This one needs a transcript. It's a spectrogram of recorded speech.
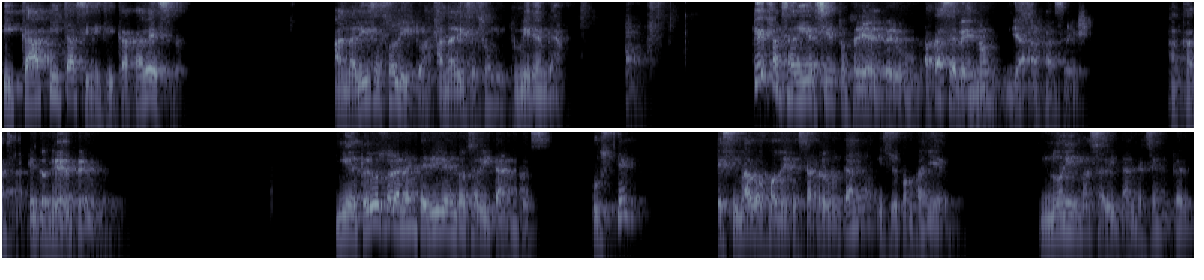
Y cápita significa cabeza. Analiza solito, analiza solito. Miren. ¿Qué pasaría si esto sería el Perú? Acá se ve, ¿no? Ya, acá se ve. Acá está. Esto sería el Perú. Y el Perú solamente viven dos habitantes. Usted, estimado joven que está preguntando, y su compañero. No hay más habitantes en el Perú.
